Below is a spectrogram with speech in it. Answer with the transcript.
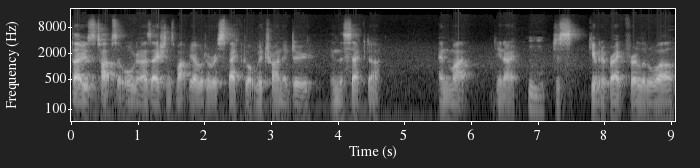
those types of organizations might be able to respect what we're trying to do in the sector and might, you know, just give it a break for a little while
